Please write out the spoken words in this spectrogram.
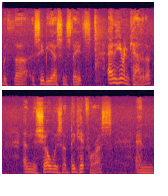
with uh, CBS in the States and here in Canada. And the show was a big hit for us. And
